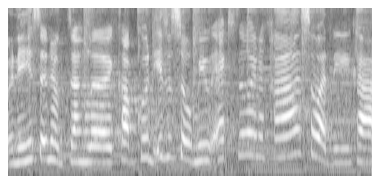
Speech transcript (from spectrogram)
วันนี้สนุกจังเลย ขอบคุณ Isuzu Mu X ด้วยนะคะ สวัสดีค่ะ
